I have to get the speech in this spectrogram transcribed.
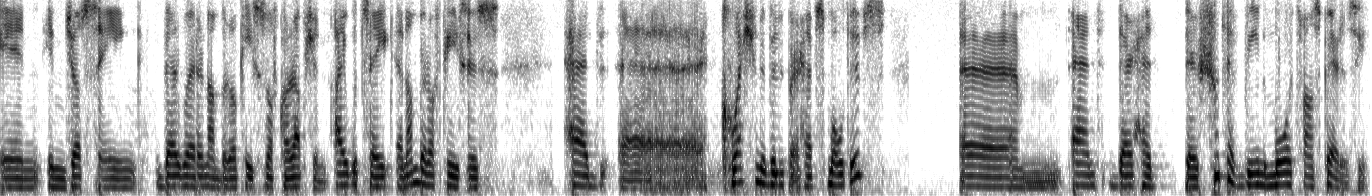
in in just saying there were a number of cases of corruption. I would say a number of cases had uh, questionable, perhaps motives, um, and there had there should have been more transparency.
